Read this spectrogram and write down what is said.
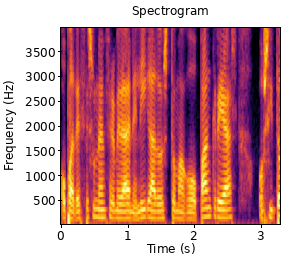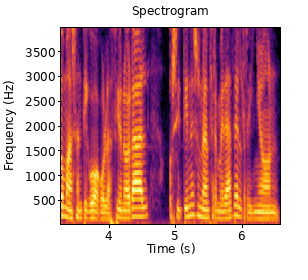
o padeces una enfermedad en el hígado, estómago o páncreas, o si tomas anticoagulación oral o si tienes una enfermedad del riñón.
